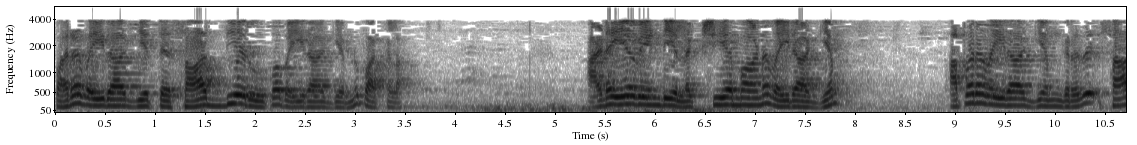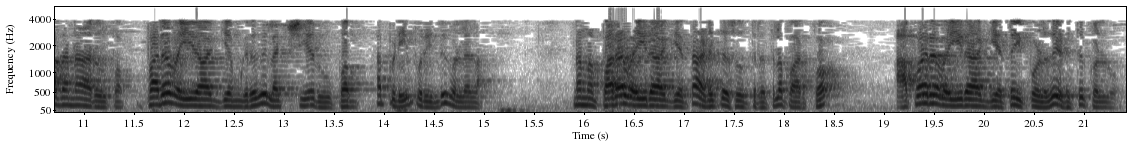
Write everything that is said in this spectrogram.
பர வைராகியத்தை சாத்திய ரூப வைராகியம்னு பார்க்கலாம். அடைய வேண்டிய லட்சியமான வைராகியம் அபர வைராகியம்ங்கிறது சாதனா ரூபம் பர வைராகியம்ங்கிறது லட்சிய ரூபம் அப்படியும் புரிந்து கொள்ளலாம். நம்ம பர வைராகியத்தை அடுத்த சூத்திரத்துல பார்ப்போம். அபர வைராகியத்தை இப்பொழுது எடுத்துக்கொள்வோம்.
